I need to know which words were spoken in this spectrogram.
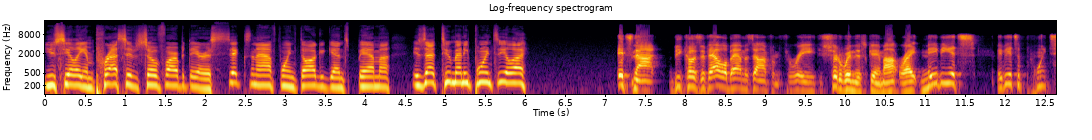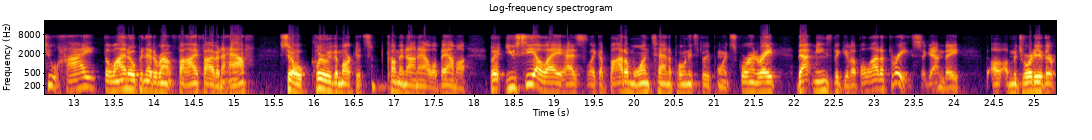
UCLA impressive so far, but they are a six and a half point dog against Bama. Is that too many points, Eli? It's not because if Alabama's on from three, they should win this game outright. Maybe it's maybe it's a point too high. The line opened at around five, five and a half. So clearly the market's coming on Alabama. But UCLA has like a bottom 110 opponent's three point scoring rate. That means they give up a lot of threes. Again, they a, majority of their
